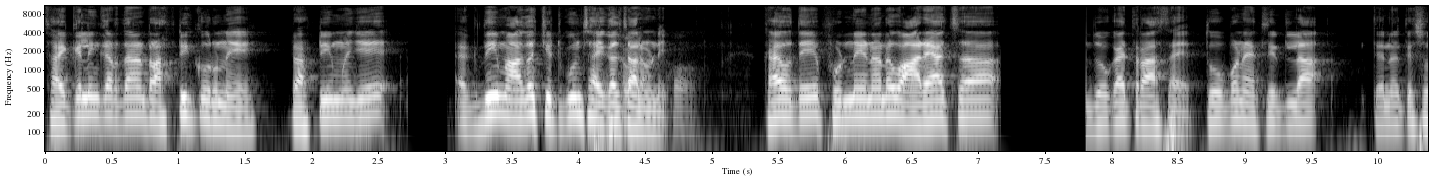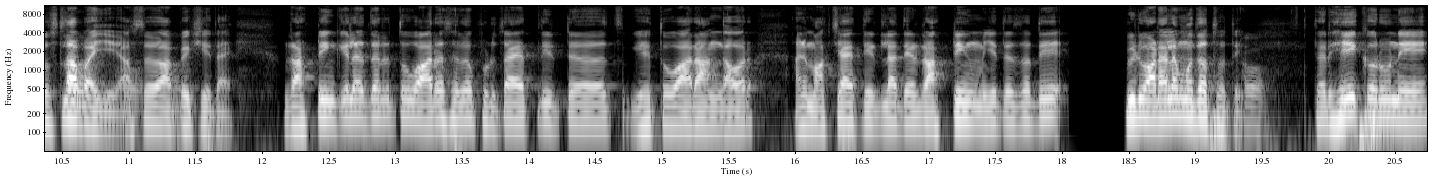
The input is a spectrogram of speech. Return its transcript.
सायकलिंग करताना ड्राफ्टिंग करू नये. ड्राफ्टिंग म्हणजे अगदी मागं चिटकून सायकल चालवणे. हो. काय होते पुढनं येणारा वाऱ्याचा जो काय त्रास आहे तो पण ॲथलीटला त्यानं ते सोसला हो, पाहिजे हो, असं हो. अपेक्षित आहे. ड्राफ्टिंग केलं तर तो वारं सगळं पुढचा ॲथलीट घेतो वारं अंगावर आणि मागच्या ॲथलीटला ते ड्राफ्टिंग म्हणजे त्याचं ते स्पीड वाढायला मदत होते. हो. तर हे करू नये.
